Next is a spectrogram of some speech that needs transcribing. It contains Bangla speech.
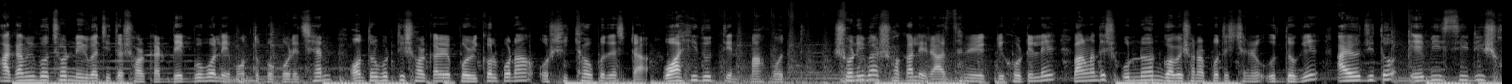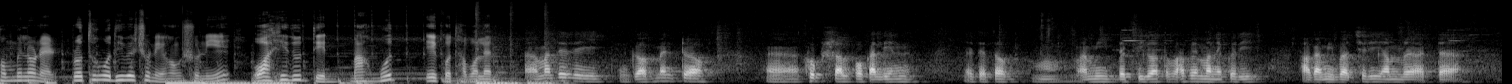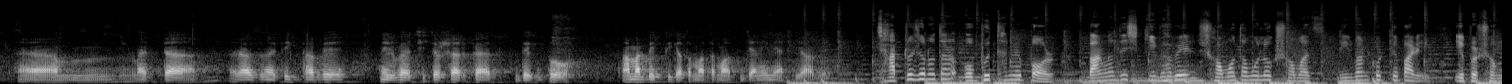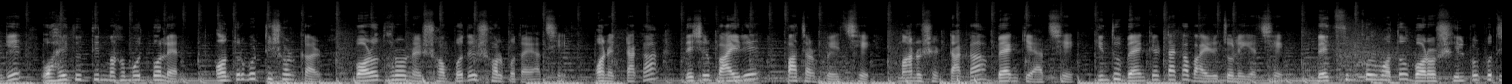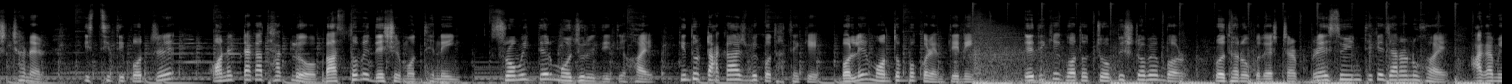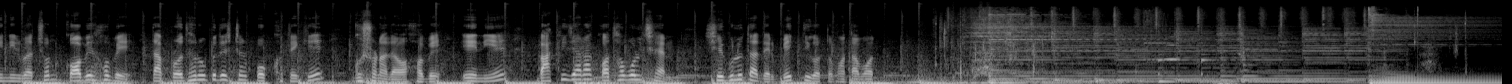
আগামী বছর নির্বাচিত সরকার দেখব বলে মন্তব্য করেছেন অন্তর্বর্তী সরকারের পরিকল্পনা ও শিক্ষা উপদেষ্টা ওয়াহিদ উদ্দিন মাহমুদ। শনিবার সকালে রাজধানীর একটি হোটেলে বাংলাদেশ উন্নয়ন গবেষণা প্রতিষ্ঠানের উদ্যোগে আয়োজিত এবিসিডি সম্মেলনের প্রথম অধিবেশনে অংশ নিয়ে ওয়াহিদ উদ্দিন মাহমুদ এ কথা বলেন। আমাদের এই গভর্নমেন্ট খুব স্বল্পকালীন, এটা তো আমি ব্যক্তিগতভাবে মনে করি আগামী বছরই আমরা একটা একটা রাজনৈতিকভাবে নির্বাচিত সরকার দেখব। আমার ব্যক্তিগত মতামত, জানি না কি হবে। ছাত্র জনতার অভ্যুত্থানের পর বাংলাদেশ কীভাবে সমতামূলক সমাজ নির্মাণ করতে পারে, এ প্রসঙ্গে ওয়াহিদুদ্দিন মাহমুদ বলেন, অন্তর্বর্তী সরকার বড় ধরনের সম্পদের স্বল্পতায় আছে। অনেক টাকা দেশের বাইরে পাচার হয়েছে। মানুষের টাকা ব্যাংকে আছে, কিন্তু ব্যাংকের টাকা বাইরে চলে গেছে। বেক্সিমকোর মতো বড় শিল্প প্রতিষ্ঠানের স্থিতিপত্রে অনেক টাকা থাকলেও বাস্তবে দেশের মধ্যে নেই। শ্রমিকদের মজুরি দিতে হয়, কিন্তু টাকা আসবে কোথা থেকে বলে মন্তব্য করেন তিনি। এদিকে গত চব্বিশ নভেম্বর প্রধান উপদেষ্টার প্রেস উইং থেকে জানানো হয়, আগামী নির্বাচন কবে হবে তা প্রধান উপদেষ্টার পক্ষ থেকে ঘোষণা দেওয়া হবে। এ নিয়ে বাকি যারা কথা বলছেন, সেগুলো তাদের ব্যক্তিগত মতামত।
